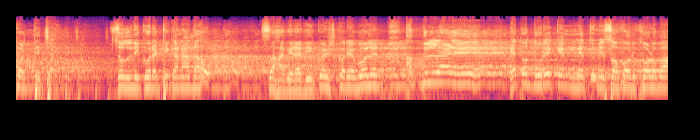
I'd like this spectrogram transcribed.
করতে চাই। জলদি করে ঠিকানা দাও। সাহাবিরা রিকোয়েস্ট করে বলেন, আবদুল্লাহ রে এত দূরে কেমনে তুমি সফর করবা?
